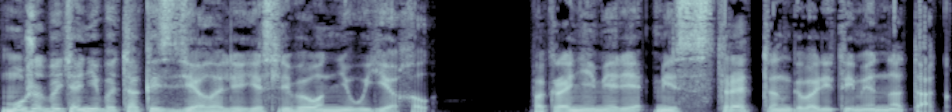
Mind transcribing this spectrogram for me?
Может быть, они бы так и сделали, если бы он не уехал. По крайней мере, мисс Стрэттон говорит именно так.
